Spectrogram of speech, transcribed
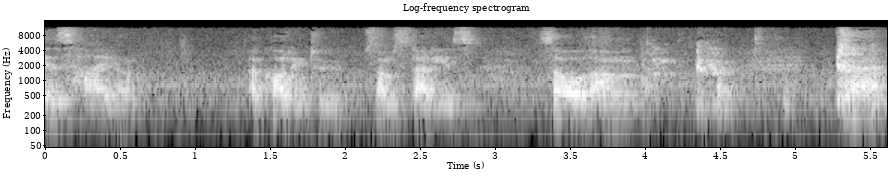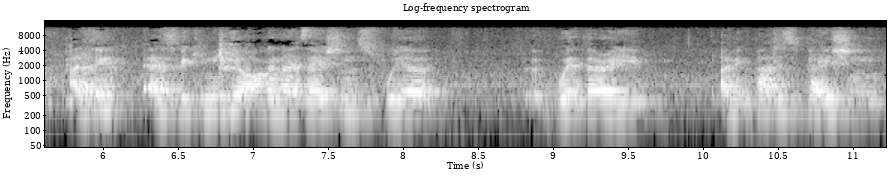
is higher, according to some studies. So, um, yeah, I think as Wikimedia organizations, we're, we're very, I mean, participation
